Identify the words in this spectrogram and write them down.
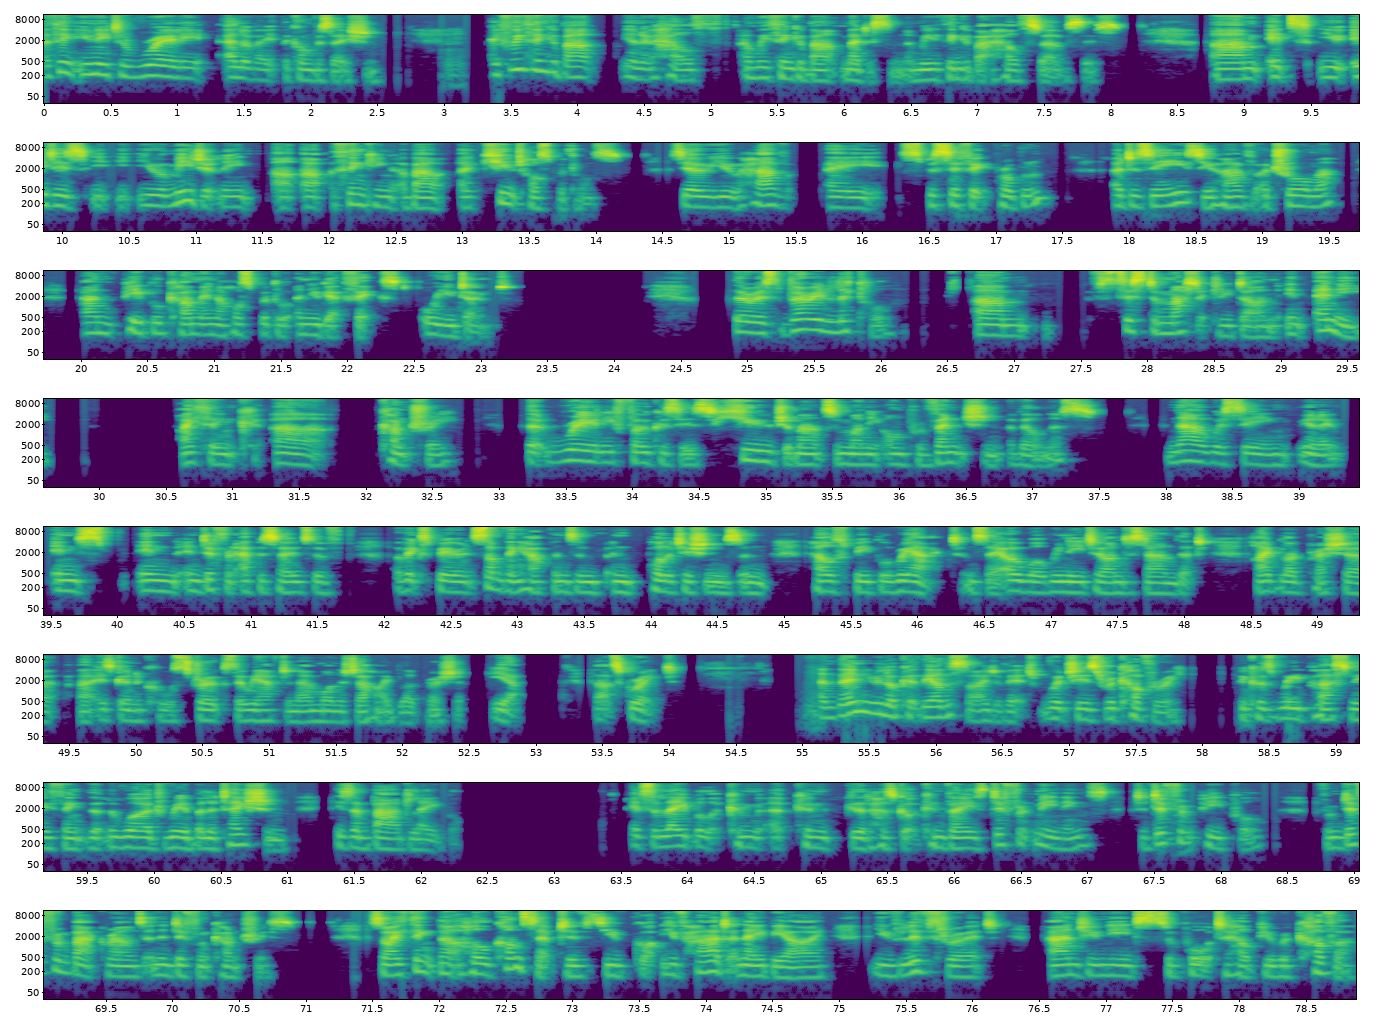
I think you need to really elevate the conversation. Mm. If we think about you know health and we think about medicine and we think about health services, um, it's you, it is you immediately are, thinking about acute hospitals. So you have a specific problem, a disease, you have a trauma, and people come in a hospital and you get fixed or you don't. There is very little um, systematically done in any, I think, uh, country that really focuses huge amounts of money on prevention of illness now we're seeing, you know, in in in different episodes of of experience, something happens and, and politicians and health people react and say, oh, well, we need to understand that high blood pressure uh, is going to cause stroke, so we have to now monitor high blood pressure. Yeah, that's great. And then you look at the other side of it, which is recovery, because we personally think that the word rehabilitation is a bad label. It's a label that, can, uh, can, that has got conveys different meanings to different people from different backgrounds and in different countries. So I think that whole concept is you've got you've had an ABI, you've lived through it, and you need support to help you recover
